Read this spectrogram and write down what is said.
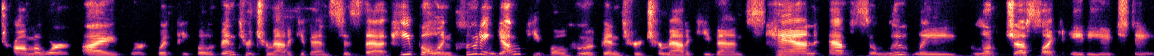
trauma work, I work with people who've been through traumatic events, is that people, including young people who have been through traumatic events, can absolutely look just like ADHD.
